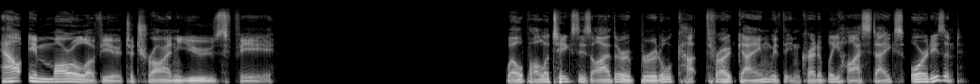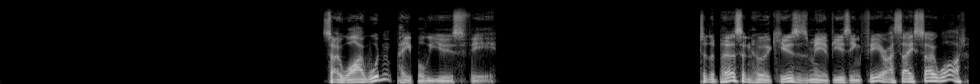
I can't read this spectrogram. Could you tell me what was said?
How immoral of you to try and use fear. Well, politics is either a brutal, cutthroat game with incredibly high stakes or it isn't. So, why wouldn't people use fear? To the person who accuses me of using fear, I say, so what?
